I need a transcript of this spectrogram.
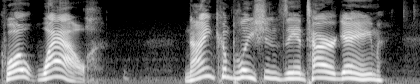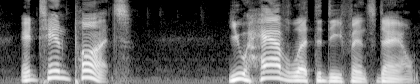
Quote, wow. Nine completions the entire game and 10 punts. you have let the defense down.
